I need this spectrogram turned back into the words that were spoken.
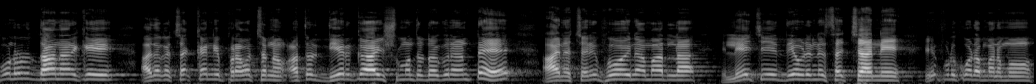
పునరుద్ధానానికి అదొక చక్కని ప్రవచనం. అతడు దీర్ఘాయుష్మంతుడగును అంటే ఆయన చనిపోయిన మరలా లేచే దేవుడనే సత్యాన్ని ఎప్పుడు కూడా మనము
